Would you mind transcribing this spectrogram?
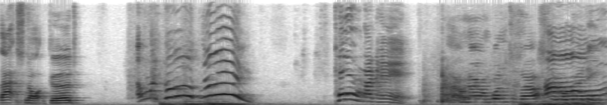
That's not good. Oh my god, no! Pour them over here. Oh no, one disaster Oh, already.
